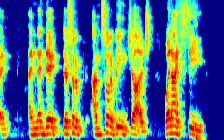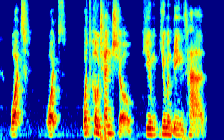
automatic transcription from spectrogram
and and then they're, they're sort of, I'm sort of being judged when I see what, what, what potential hum, human beings have.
